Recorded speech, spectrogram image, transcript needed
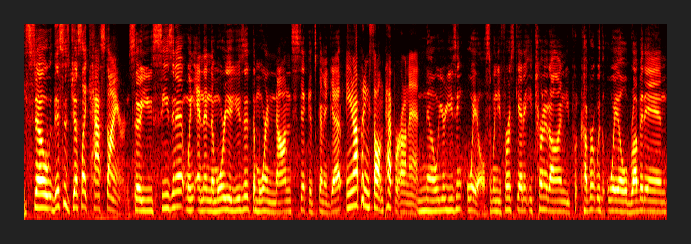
So this is just like cast iron. So you season it when, and then the more you use it, the more non-stick it's gonna get. And you're not putting salt and pepper on it. No, you're using oil. So when you first get it, you turn it on, you put cover it with oil, rub it in,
